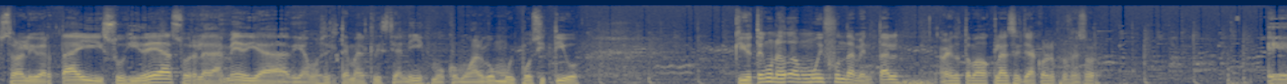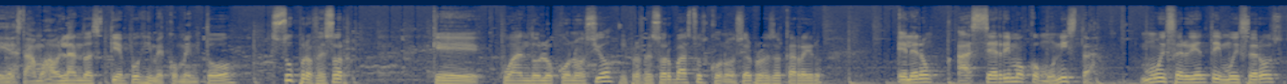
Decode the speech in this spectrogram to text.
sobre la libertad y sus ideas sobre la Edad Media, digamos, el tema del cristianismo como algo muy positivo, que yo tengo una duda muy fundamental, habiendo tomado clases ya con el profesor, eh, estábamos hablando hace tiempo y me comentó su profesor que cuando lo conoció, el profesor Bastos conoció al profesor Carreiro, él era un acérrimo comunista, muy ferviente y muy feroz,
